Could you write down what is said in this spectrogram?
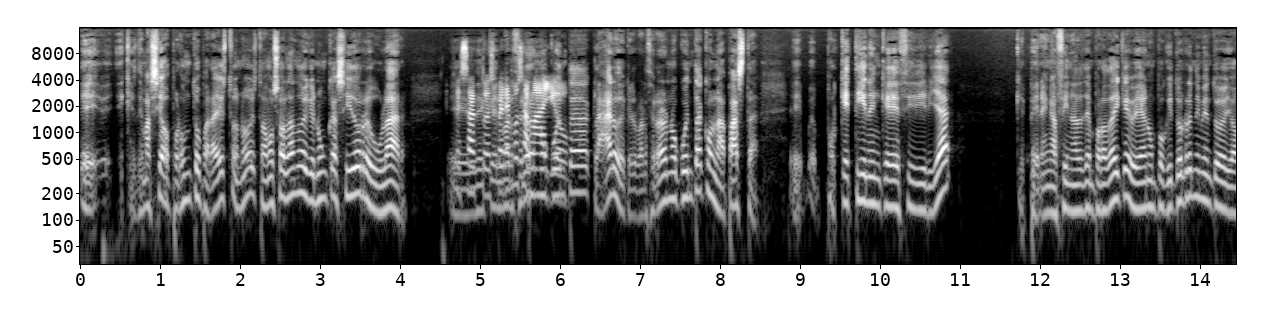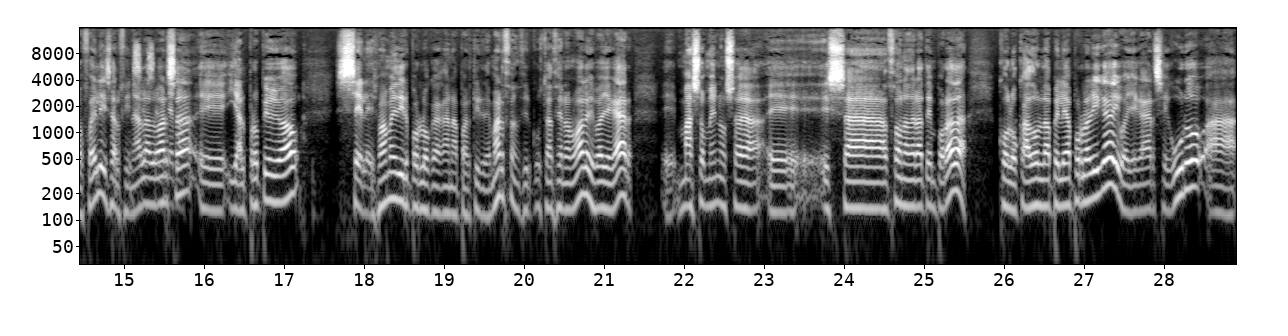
eh, es que es demasiado pronto para esto, ¿no? Estamos hablando de que nunca ha sido regular. Eh, Exacto, de que el esperemos a Barcelona no mayo. cuenta, claro, de que el Barcelona no cuenta con la pasta. Eh, ¿Por qué tienen que decidir ya? Que esperen a final de temporada y que vean un poquito el rendimiento de Joao Félix. Al final al el Barça eh, y al propio Joao se les va a medir por lo que hagan a partir de marzo. En circunstancias normales va a llegar eh, más o menos a eh, esa zona de la temporada colocado en la pelea por la liga y va a llegar seguro a,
